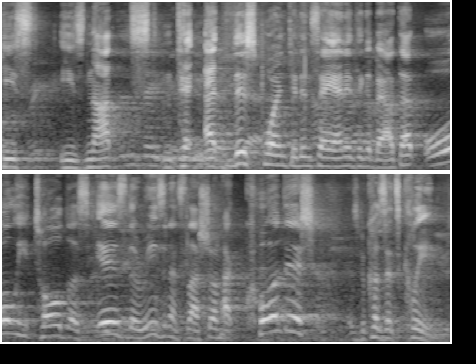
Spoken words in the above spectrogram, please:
he's he's not st- at this point he didn't say anything about that. All he told us is the reason it's lashon hakodesh is because it's clean.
